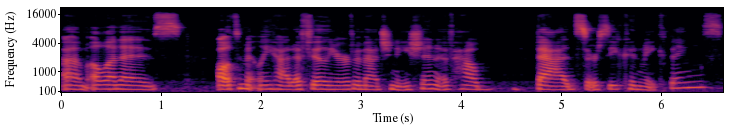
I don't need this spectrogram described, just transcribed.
um, Olenna's ultimately had a failure of imagination of how bad Cersei could make things,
